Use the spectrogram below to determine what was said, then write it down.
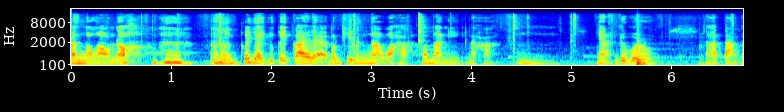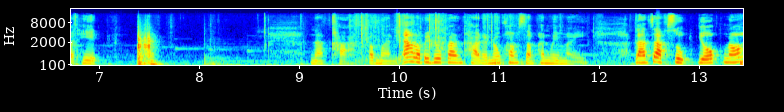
มันเหงาเนาะก็อยากอยู่ใกล้ๆแหละ บางทีมันเหงาอะค่ะ ประมาณนี้นะคะ อืมเนี่ย the world นะคะต่างประเทศนะคะ ประมาณนี้อะเราไปดูกันค่ะแนวโน้มความสัมพันธ์ใหม่ๆ หลังจากสุกยกเนาะ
